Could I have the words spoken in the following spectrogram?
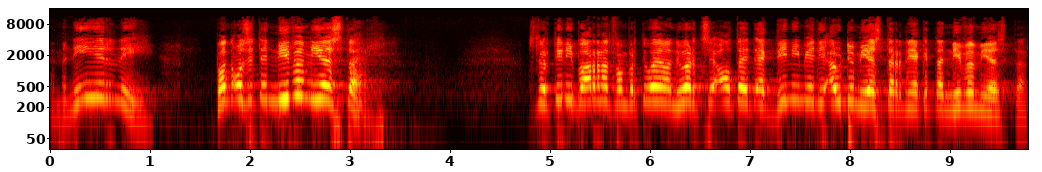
'n manier nie. Want ons het 'n nuwe meester. Stortini Barnard van Pretoria Noord sê altyd ek dien nie meer die ou meester nie, ek het 'n nuwe meester.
